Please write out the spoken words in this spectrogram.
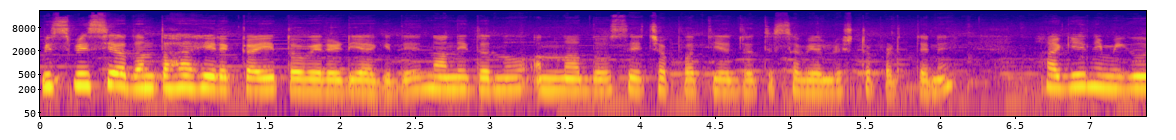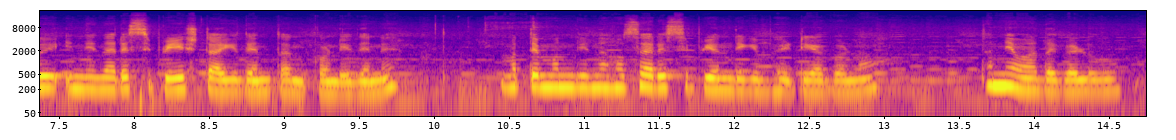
ಬಿಸಿ ಬಿಸಿ ಆದಂತಹ ಹೀರೆಕಾಯಿ ತೋವೆ ರೆಡಿಯಾಗಿದೆ. ನಾನು ಇದನ್ನು ಅನ್ನ, ದೋಸೆ, ಚಪಾತಿಯ ಜೊತೆ ಸವಿಯಲು ಇಷ್ಟಪಡ್ತೇನೆ. ಹಾಗೆ ನಿಮಗೂ ಇಂದಿನ ರೆಸಿಪಿ ಇಷ್ಟ ಆಗಿದೆ ಅಂತ ಅಂದ್ಕೊಂಡಿದ್ದೇನೆ ಮತ್ತು ಮುಂದಿನ ಹೊಸ ರೆಸಿಪಿಯೊಂದಿಗೆ ಭೇಟಿಯಾಗೋಣ. ಧನ್ಯವಾದಗಳು.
